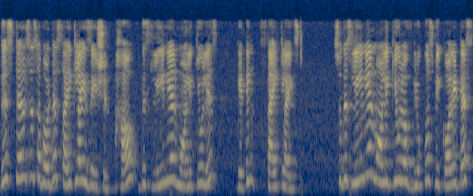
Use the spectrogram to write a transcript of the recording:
This tells us about the cyclization, how this linear molecule is getting cyclized. So this linear molecule of glucose we call it as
